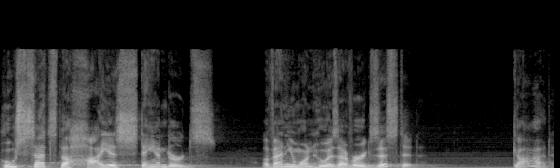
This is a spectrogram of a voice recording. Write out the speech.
Who sets the highest standards of anyone who has ever existed? God.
